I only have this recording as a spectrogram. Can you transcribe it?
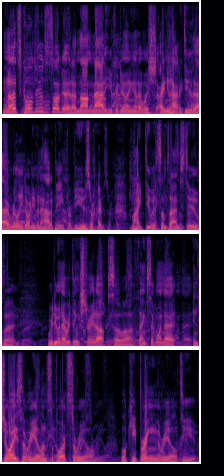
you know that's cool, dudes. It's all good. I'm not mad at you for doing it. I wish I knew how to do that. I really don't even know how to pay for views, or I might do it sometimes too, but. We're doing everything straight up. So uh, thanks everyone that enjoys the real and supports the real. We'll keep bringing the real to you.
